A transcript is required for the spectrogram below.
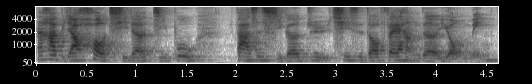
那他比较后期的几部。法式喜歌剧其实都非常的有名，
